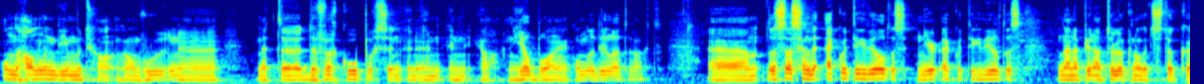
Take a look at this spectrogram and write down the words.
onderhandeling die je moet gaan, gaan voeren uh, met uh, de verkopers. Een, een, een, ja, een heel belangrijk onderdeel uiteraard. Um, dus dat zijn de equity gedeeltes, near equity gedeeltes. En dan heb je natuurlijk nog het stuk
